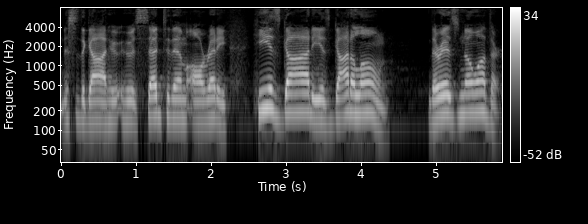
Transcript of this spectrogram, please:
This is the God who, who has said to them already, He is God, He is God alone. There is no other.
